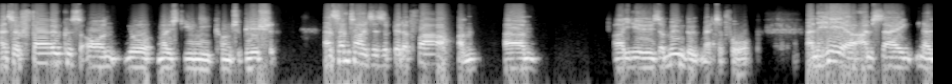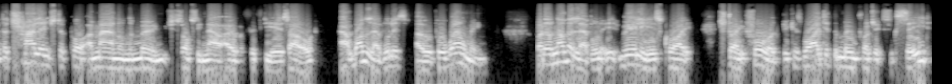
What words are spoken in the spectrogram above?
And so focus on your most unique contribution. And sometimes there's a bit of fun. Um, I use a moon boot metaphor. And here I'm saying, you know, the challenge to put a man on the moon, which is obviously now over 50 years old, at one level is overwhelming. But at another level, it really is quite straightforward because why did the moon project succeed?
